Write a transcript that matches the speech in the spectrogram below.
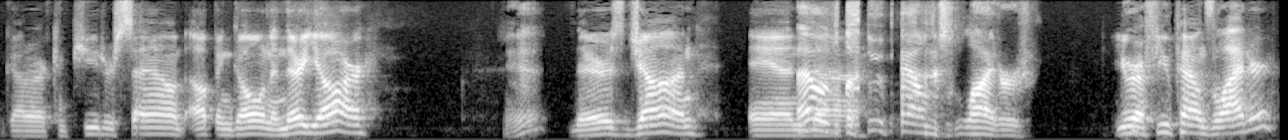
We've got our computer sound up and going. And there you are. Yeah. There's John. And that was uh, a few pounds lighter. You're a few pounds lighter?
